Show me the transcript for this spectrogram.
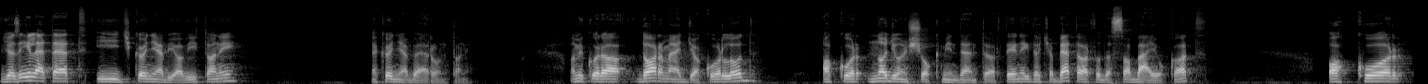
Ugye az életet így könnyebb javítani, de könnyebb elrontani. Amikor a darmát gyakorlod, akkor nagyon sok minden történik, de ha betartod a szabályokat, akkor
